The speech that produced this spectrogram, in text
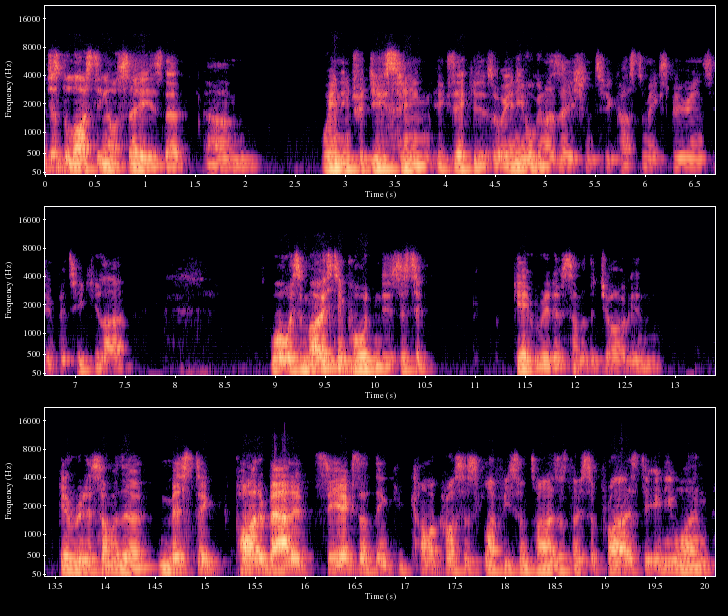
just the last thing I'll say is that um, when introducing executives or any organization to customer experience in particular, what was most important is just to get rid of some of the jargon, get rid of some of the mystic part about it. CX, I think, can come across as fluffy sometimes. It's no surprise to anyone.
